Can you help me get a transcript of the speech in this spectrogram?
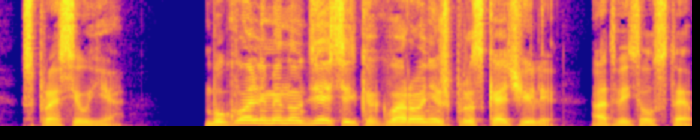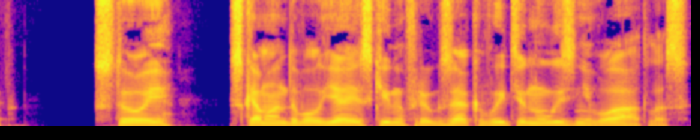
— спросил я. «Буквально минут десять, как Воронеж проскочили», — ответил Степ. «Стой!» — скомандовал я и, скинув рюкзак, вытянул из него атлас.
